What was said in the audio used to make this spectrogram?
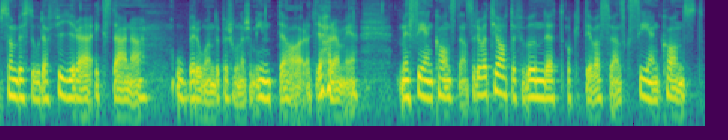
som bestod av fyra externa oberoende personer som inte har att göra med, med scenkonsten. Så det var Teaterförbundet och det var Svensk scenkonst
